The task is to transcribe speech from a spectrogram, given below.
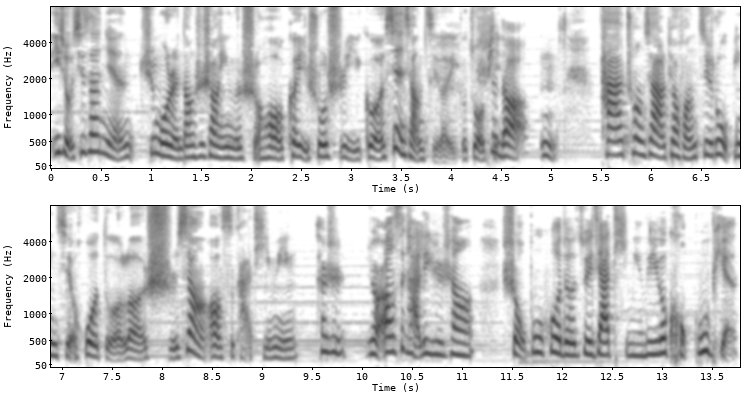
一九七三年《驱魔人》当时上映的时候，可以说是一个现象级的一个作品。是，的，嗯它创下了票房纪录，并且获得了十项奥斯卡提名。它是就是奥斯卡历史上首部获得最佳提名的一个恐怖片。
